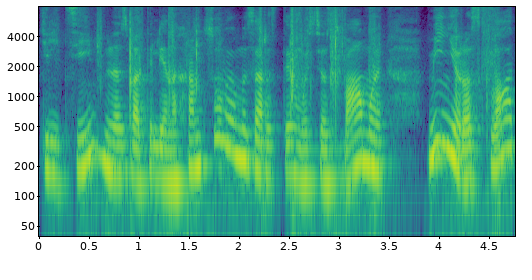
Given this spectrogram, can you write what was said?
Тільці, мене звати Лена Храмцова, ми зараз дивимося з вами міні-розклад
